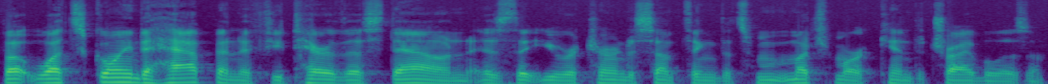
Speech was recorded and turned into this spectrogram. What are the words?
But what's going to happen if you tear this down is that you return to something that's much more akin to tribalism.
